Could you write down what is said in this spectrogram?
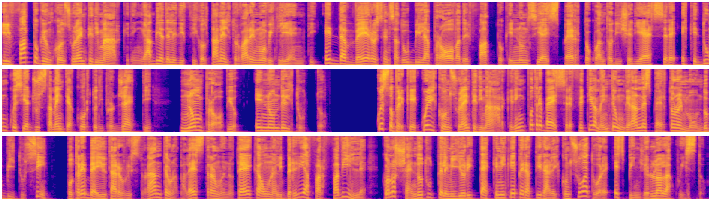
Il fatto che un consulente di marketing abbia delle difficoltà nel trovare nuovi clienti è davvero e senza dubbi la prova del fatto che non sia esperto quanto dice di essere e che dunque sia giustamente a corto di progetti? Non proprio e non del tutto. Questo perché quel consulente di marketing potrebbe essere effettivamente un grande esperto nel mondo B2C, potrebbe aiutare un ristorante, una palestra, un'enoteca una libreria a far faville, conoscendo tutte le migliori tecniche per attirare il consumatore e spingerlo all'acquisto.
